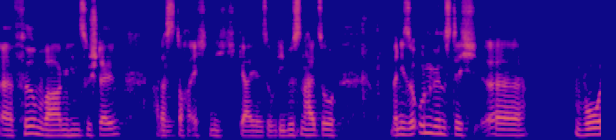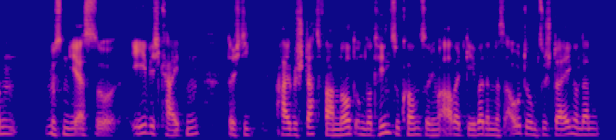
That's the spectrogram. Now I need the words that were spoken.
äh, Firmenwagen hinzustellen. Aber das Mhm. ist doch echt nicht geil. So, die müssen halt so, wenn die so ungünstig äh, wohnen, müssen die erst so Ewigkeiten durch die halbe Stadt fahren dort, um dorthin zu kommen zu dem Arbeitgeber, dann das Auto umzusteigen und dann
